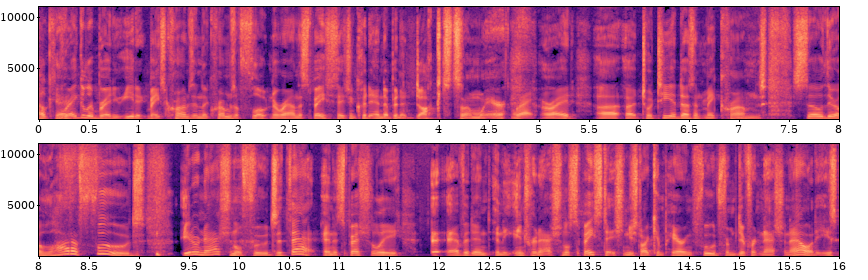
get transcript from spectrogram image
Okay. Regular bread, you eat it, makes crumbs, and the crumbs are floating around the space station. Could end up in a duct somewhere. Right. All right. Uh, a tortilla doesn't make crumbs. So there are a lot of foods, international foods at that, and especially evident in the International Space Station. You start comparing food from different nationalities,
